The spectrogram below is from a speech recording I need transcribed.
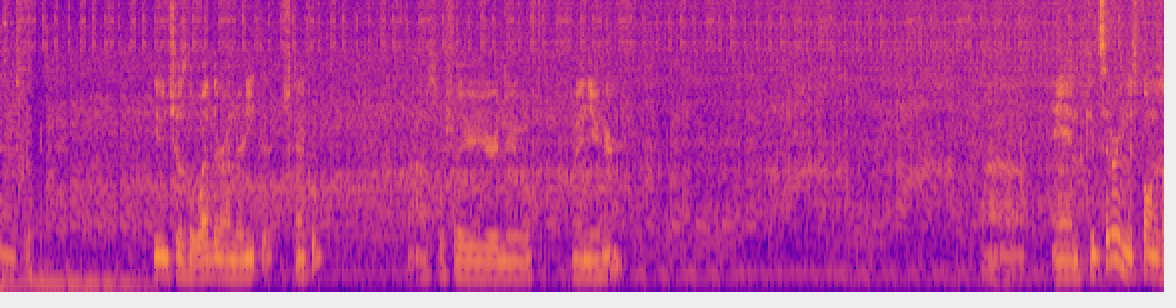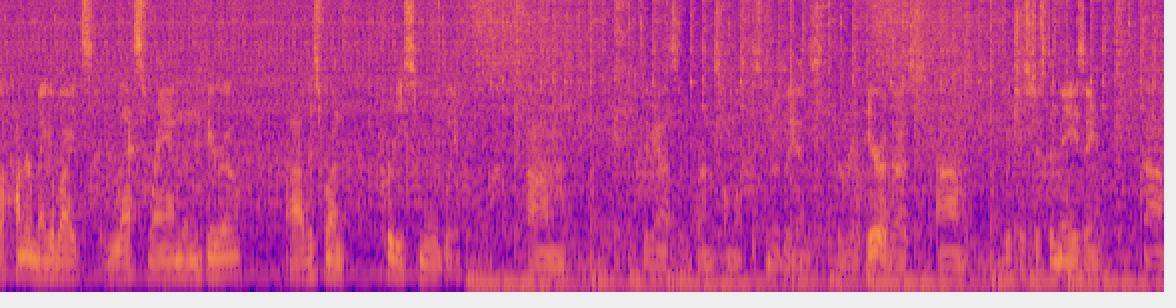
And perfect. Even shows the weather underneath it, which is kind of cool. So I'll show you your new menu here. And considering this phone is 100 megabytes less RAM than the Hero, uh, this runs pretty smoothly. Um, to be honest, it runs almost as smoothly as the real Hero does, um, which is just amazing um,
